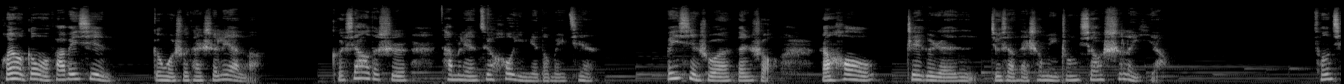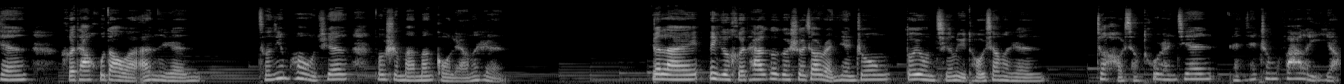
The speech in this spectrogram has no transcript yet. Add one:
朋友跟我发微信。跟我说他失恋了，可笑的是，他们连最后一面都没见。微信说完分手，然后这个人就像在生命中消失了一样。从前和他互道晚安的人，曾经朋友圈都是满满狗粮的人。原来那个和他各个社交软件中都用情侣头像的人，就好像突然间人间蒸发了一样。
